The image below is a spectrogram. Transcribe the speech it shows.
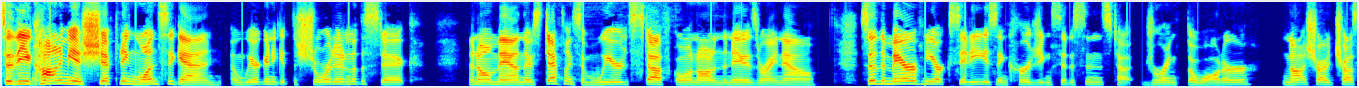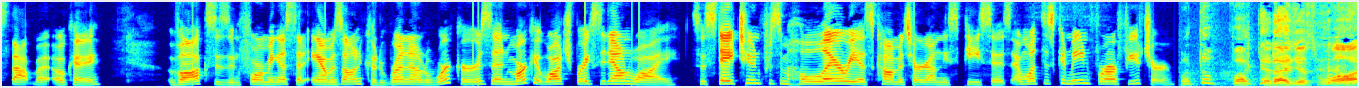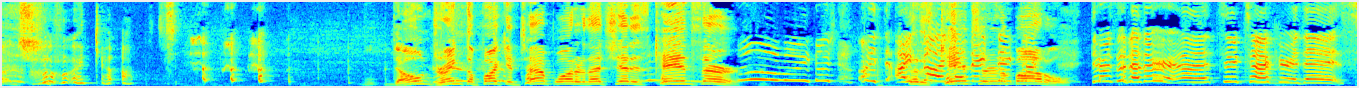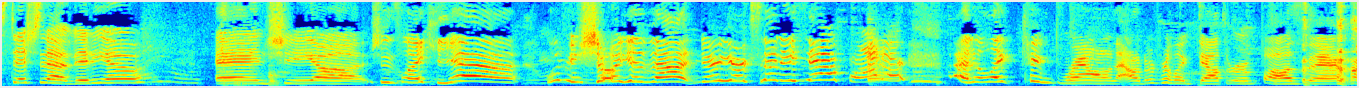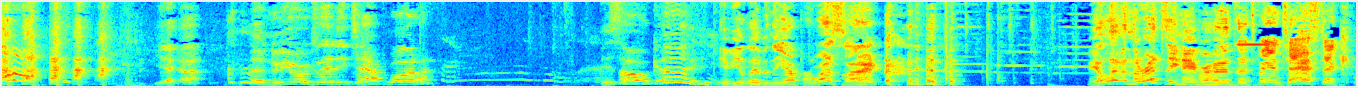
So the economy is shifting once again, and we're going to get the short end of the stick. And oh man, there's definitely some weird stuff going on in the news right now. So the mayor of New York City is encouraging citizens to drink the water. Not sure I trust that, but okay. Vox is informing us that Amazon could run out of workers, and MarketWatch breaks it down why. So stay tuned for some hilarious commentary on these pieces and what this could mean for our future. What the fuck did I just watch? oh my god. Don't drink the fucking tap water. That shit is cancer. Oh my gosh! I, I That is saw cancer another in a bottle. There's another uh, TikToker that stitched that video, and she uh, she's like, "Yeah, let me show you that New York City tap water," and it like came brown out of her like bathroom faucet. yeah, the New York City tap water. It's all good. If you live in the Upper West Side. if you live in the ritzy neighborhoods, that's fantastic.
